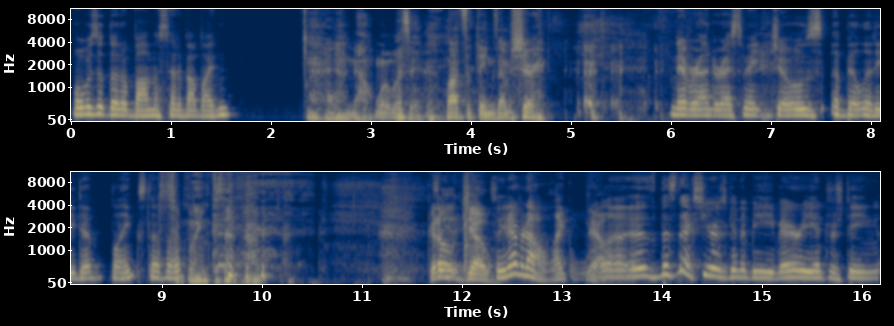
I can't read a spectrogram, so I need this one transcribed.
What was it that Obama said about Biden? I don't know what was it. Lots of things, I'm sure. Never underestimate Joe's ability to blank stuff To up. blank stuff up. Good old Joe. So you never know. Like Yeah. uh, this- this next year is going to be very interesting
